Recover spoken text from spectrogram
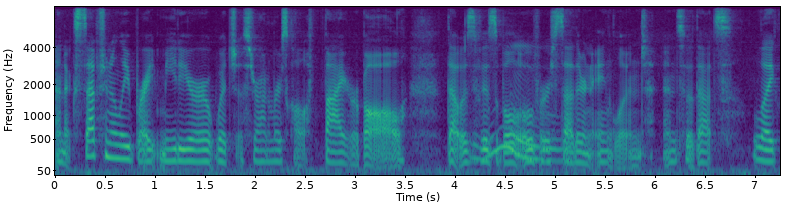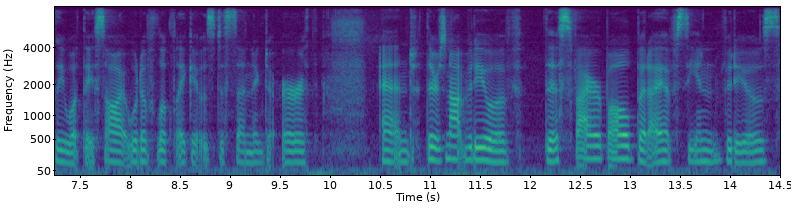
an exceptionally bright meteor, which astronomers call a fireball, that was visible Ooh. over southern England. And so, that's likely what they saw. It would have looked like it was descending to Earth. And there's not video of this fireball, but I have seen videos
